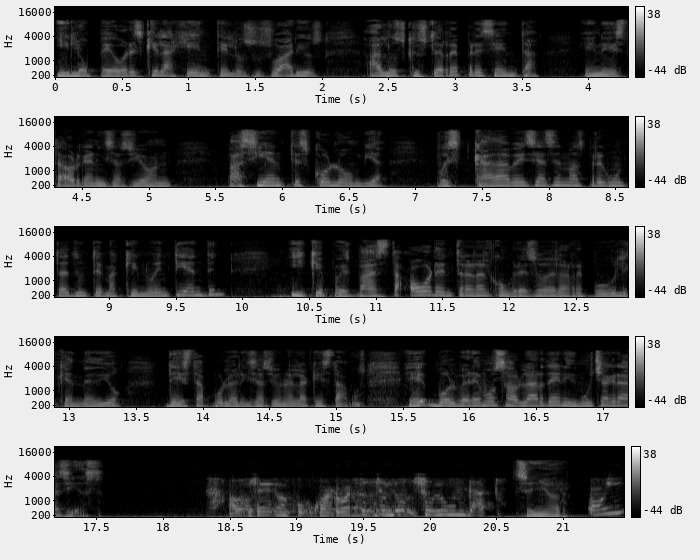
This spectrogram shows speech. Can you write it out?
Y lo peor es que la gente, los usuarios a los que usted representa en esta organización, Pacientes Colombia, pues cada vez se hacen más preguntas de un tema que no entienden y que pues basta ahora entrar al Congreso de la República en medio de esta polarización en la que estamos. Eh, volveremos a hablar, Denis. Muchas gracias. Juan Roberto, solo, un dato. Señor. Hoy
